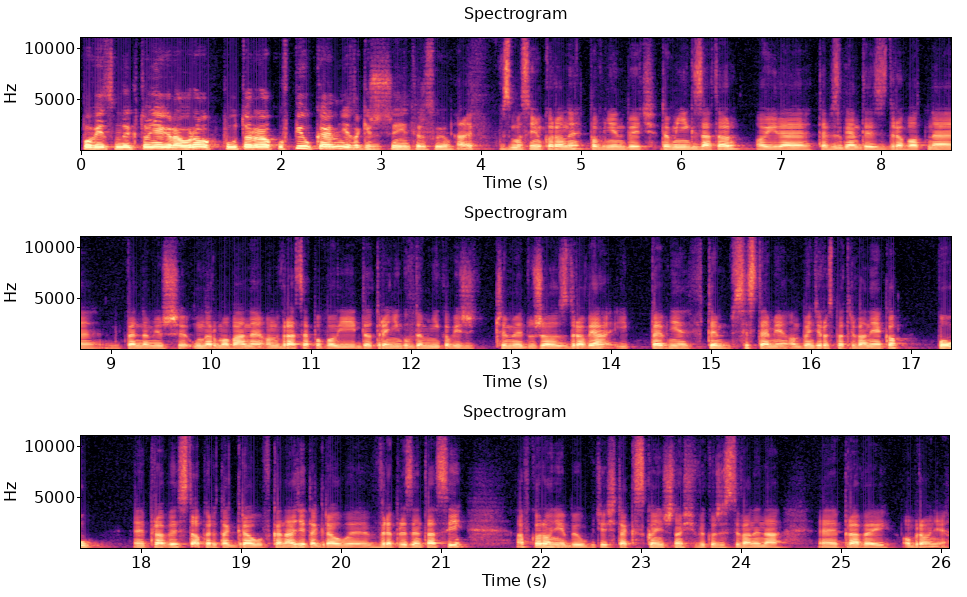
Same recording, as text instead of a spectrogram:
powiedzmy, kto nie grał rok, półtora roku w piłkę, mnie takie rzeczy nie interesują. Ale w wzmocnieniu korony powinien być Dominik Zator, o ile te względy zdrowotne będą już unormowane. On wraca powoli do treningów. Dominikowi życzymy dużo zdrowia i pewnie w tym systemie on będzie rozpatrywany jako pół prawy stoper. Tak grał w Kanadzie, tak grał e, w reprezentacji, a w koronie był gdzieś tak z konieczności wykorzystywany na e, prawej obronie.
